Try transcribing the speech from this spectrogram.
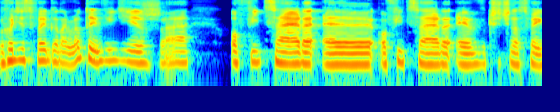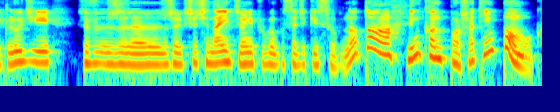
wychodzi z swojego namiotu i widzi, że oficer, e, oficer krzyczy na swoich ludzi, że, że, że krzyczy na nich, gdzie oni próbują postawić jakiś słup. No to Lincoln poszedł i im pomógł.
